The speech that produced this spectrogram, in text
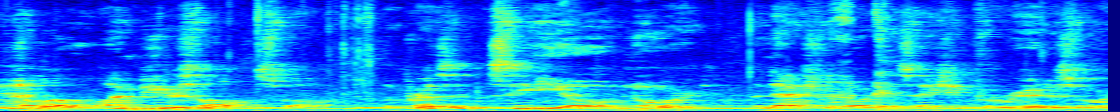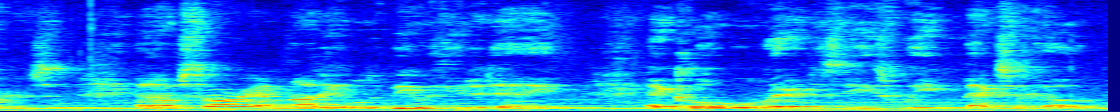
Hello, I'm Peter Saltonstall, the President and CEO of NORD, the National Organization for Rare Disorders. And I'm sorry I'm not able to be with you today at Global Rare Disease Week, Mexico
